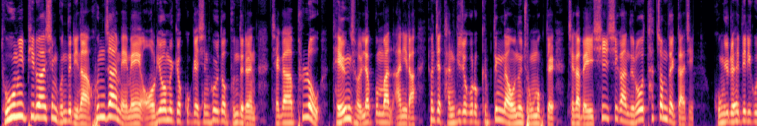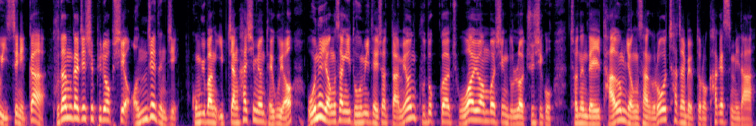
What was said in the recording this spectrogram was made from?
도움이 필요하신 분들이나 혼자 매매에 어려움을 겪고 계신 홀더 분들은 제가 플로우 대응 전략뿐만 아니라 현재 단기적으로 급등 나오는 종목들 제가 매일 실시간으로 타점들까지 공유를 해드리고 있으니까 부담 가지실 필요 없이 언제든지 공유방 입장하시면 되고요. 오늘 영상이 도움이 되셨다면 구독과 좋아요 한 번씩 눌러주시고 저는 내일 다음 영상으로 찾아뵙도록 하겠습니다.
